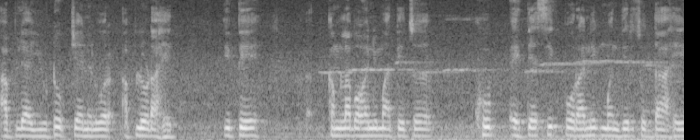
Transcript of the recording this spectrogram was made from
आपल्या यूट्यूब चॅनलवर अपलोड आहेत. इथे कमलाभवानी मातेचं खूप ऐतिहासिक पौराणिक मंदिरसुद्धा आहे.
